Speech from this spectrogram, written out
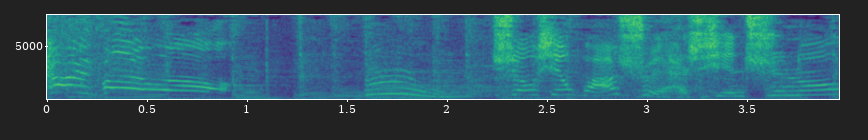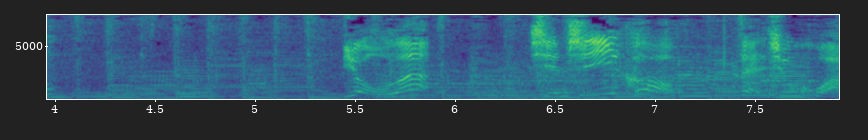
太棒了！嗯，是要先滑水还是先吃呢？有了，先吃一口，再去滑。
